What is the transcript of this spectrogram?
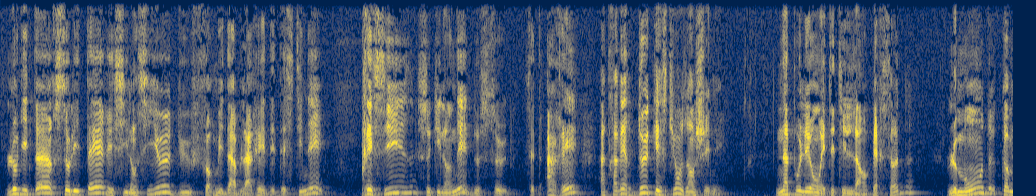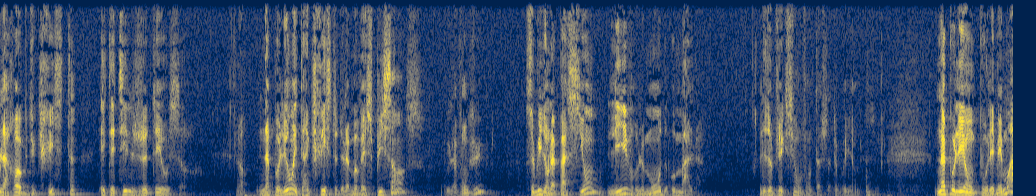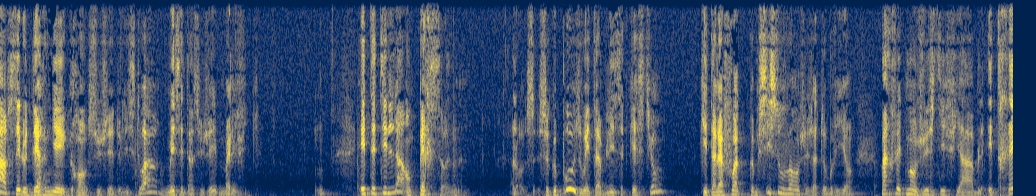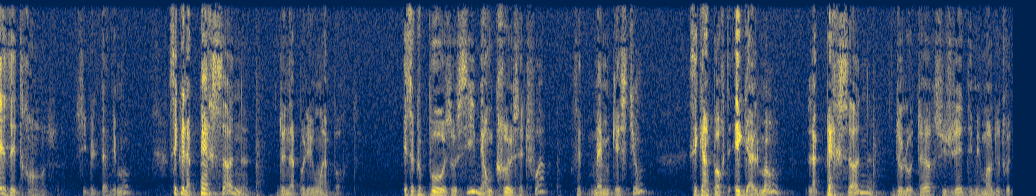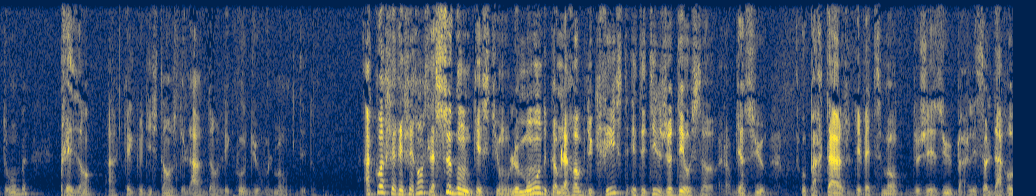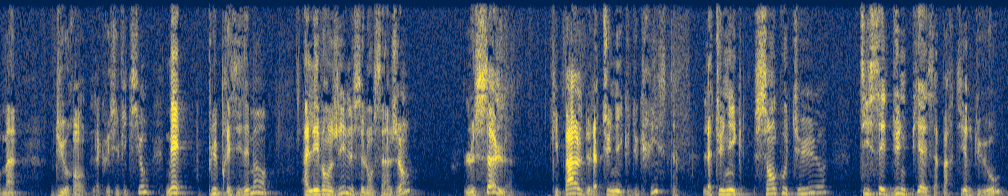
L'auditeur solitaire et silencieux du formidable arrêt des destinées précise ce qu'il en est de ce, cet arrêt à travers deux questions enchaînées. Napoléon était-il là en personne? Le monde, comme la robe du Christ, était-il jeté au sort? Napoléon est un Christ de la mauvaise puissance, nous l'avons vu, celui dont la passion livre le monde au mal. Les objections vont à Chateaubriand, bien sûr. Napoléon, pour les mémoires, c'est le dernier grand sujet de l'histoire, mais c'est un sujet maléfique. Hmm? Était-il là en personne? Alors, ce que pose ou établit cette question, qui est à la fois, comme si souvent chez Chateaubriand, parfaitement justifiable et très étrange simultanément, c'est que la personne de Napoléon importe. Et ce que pose aussi, mais en creux cette fois, cette même question, c'est qu'importe également la personne de l'auteur sujet des Mémoires d'outre-tombe, présent à quelque distance de là dans l'écho du roulement des temps. À quoi fait référence la seconde question? Le monde, comme la robe du Christ, était-il jeté au sort? Alors bien sûr, au partage des vêtements de Jésus par les soldats romains durant la crucifixion, mais plus précisément à l'évangile selon Saint Jean, le seul qui parle de la tunique du Christ, la tunique sans couture, tissée d'une pièce à partir du haut,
